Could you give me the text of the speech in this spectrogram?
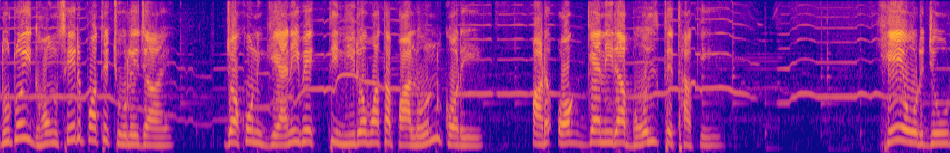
দুটোই ধ্বংসের পথে চলে যায় যখন জ্ঞানী ব্যক্তি নীরবতা পালন করে আর অজ্ঞানীরা বলতে থাকে, হে অর্জুন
